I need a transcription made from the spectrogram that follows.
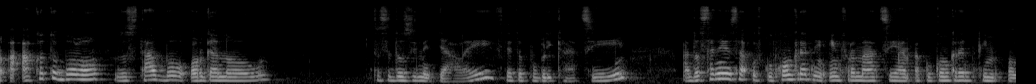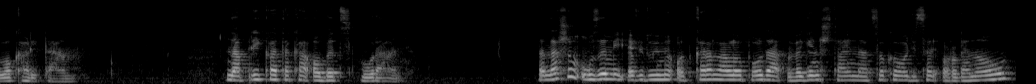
No a ako to bolo so stavbou orgánov, to sa dozvieme ďalej v tejto publikácii a dostaneme sa už ku konkrétnym informáciám a ku konkrétnym lokalitám. Napríklad taká obec Muráň. Na našom území evidujeme od Karla Leopolda Wegensteina celkovo 10 orgánov,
